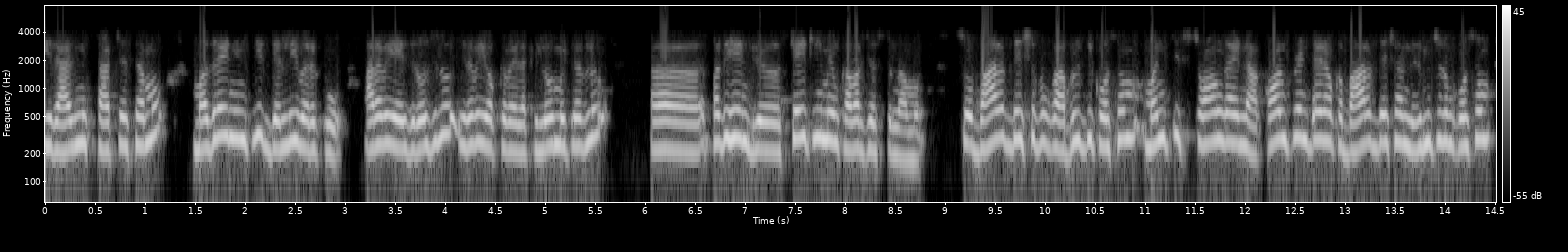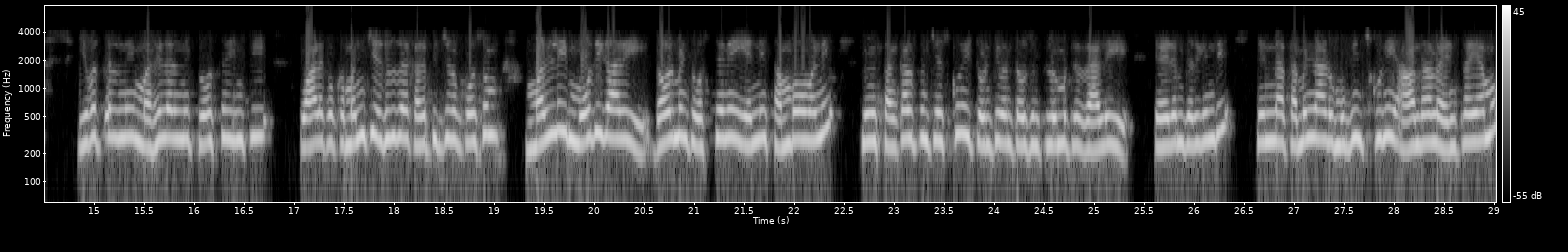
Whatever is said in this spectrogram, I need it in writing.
ఈ ర్యాలీని స్టార్ట్ చేశాము. మదురై నుంచి ఢిల్లీ వరకు అరవై ఐదు రోజులు ఇరవై ఒక్క వేల కిలోమీటర్లు పదిహేను స్టేట్లు మేము కవర్ చేస్తున్నాము. సో భారతదేశపు ఒక అభివృద్ధి కోసం మంచి స్ట్రాంగ్ అయిన కాన్ఫిడెంట్ అయిన ఒక భారతదేశాన్ని నిర్మించడం కోసం యువతల్ని మహిళల్ని ప్రోత్సహించి వాళ్ళకి ఒక మంచి ఎదుగుదల కల్పించడం కోసం మళ్ళీ మోదీ గారి గవర్నమెంట్ వస్తేనే ఎన్ని సంభవం అని మేము సంకల్పం చేసుకుని twenty one thousand kilometre rally చేయడం జరిగింది. నిన్న తమిళనాడు ముగించుకుని ఆంధ్రాలో ఎంటర్ అయ్యాము.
